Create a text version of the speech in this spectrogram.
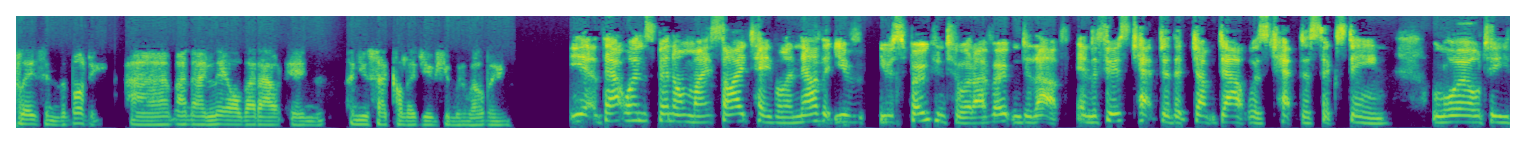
place in the body. Um, and I lay all that out in A New Psychology of Human Wellbeing. Yeah, that one's been on my side table, and now that you've you've spoken to it, I've opened it up. And the first chapter that jumped out was chapter sixteen, loyalty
